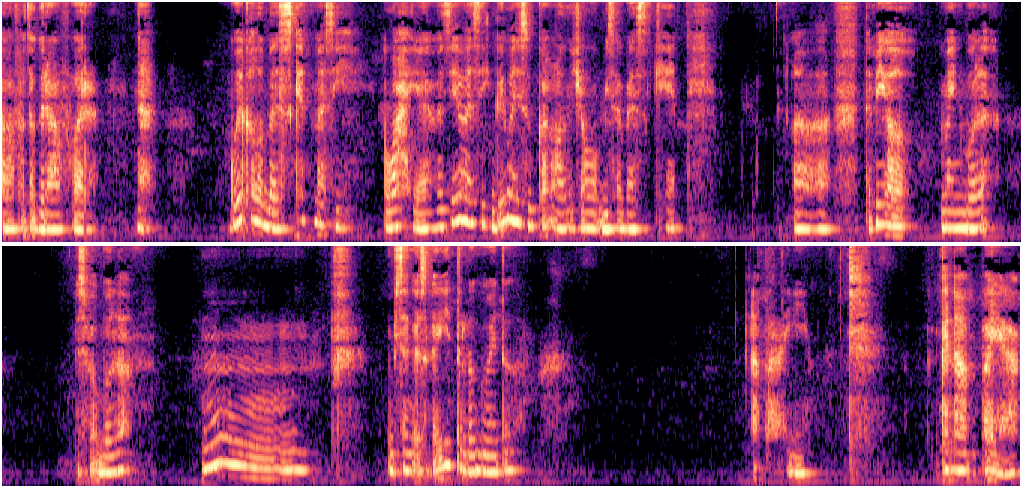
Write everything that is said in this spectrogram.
uh, fotografer. Nah gue kalau basket masih wah ya. Masih masih gue masih suka kalau cowok bisa basket. Uh, tapi kalau main bola sepak bola hmm bisa nggak suka gitu loh gue tuh. Apa lagi kenapa ya?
